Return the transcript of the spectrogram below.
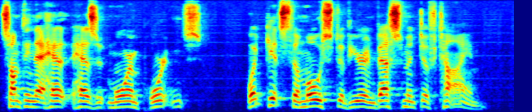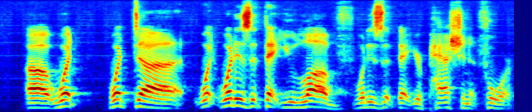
Something that ha- has more importance? What gets the most of your investment of time? Uh, what, what, uh, what, what is it that you love? What is it that you're passionate for?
